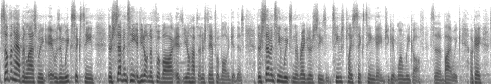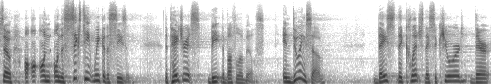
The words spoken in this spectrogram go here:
Something happened last week. It was in week 16. There's 17. If you don't know football, you don't have to understand football to get this. There's 17 weeks in the regular season. Teams play 16 games. You get one week off. It's a bye week. Okay. So on, on the 16th week of the season, the Patriots beat the Buffalo Bills. In doing so, they, they clinched, they secured their,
